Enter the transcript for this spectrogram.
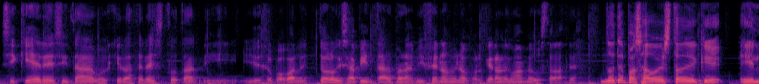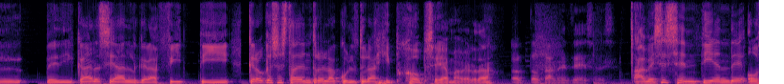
si quieres y tal, pues quiero hacer esto, tal. Y, y yo dije, pues vale. Todo lo que sea pintar, para mí fenómeno, porque era lo que más me gustaba hacer. ¿No te ha pasado esto de que el dedicarse al graffiti, creo que eso está dentro de la cultura hip hop, se llama, ¿verdad? Totalmente, eso es. A veces se entiende, o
